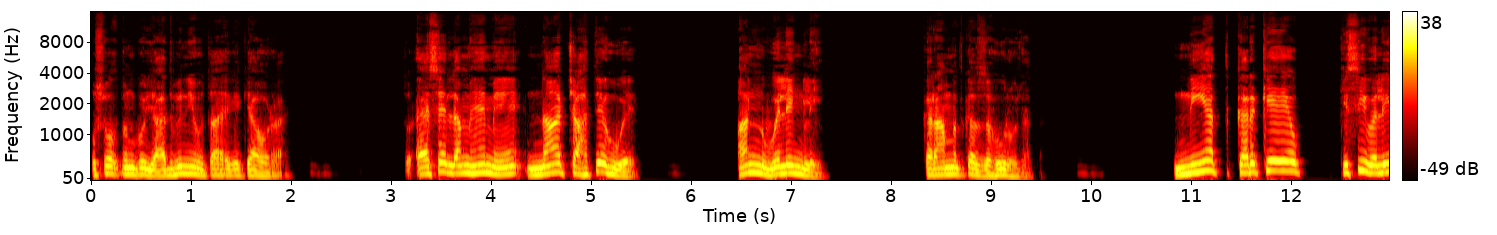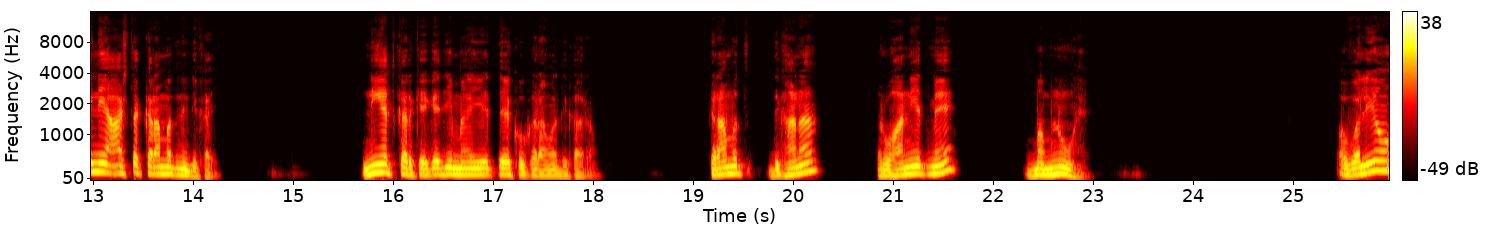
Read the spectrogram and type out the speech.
اس وقت ان کو یاد بھی نہیں ہوتا ہے کہ کیا ہو رہا ہے۔ تو ایسے لمحے میں نہ چاہتے ہوئے ان ولنگلی کرامت کا ظہور ہو جاتا ہے۔ نیت کر کے کسی ولی نے آج تک کرامت نہیں دکھائی۔ نیت کر کے کہ جی میں یہ دیکھو کرامت دکھا رہا ہوں۔ کرامت دکھانا روحانیت میں ممنوع ہے۔ اور ولیوں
